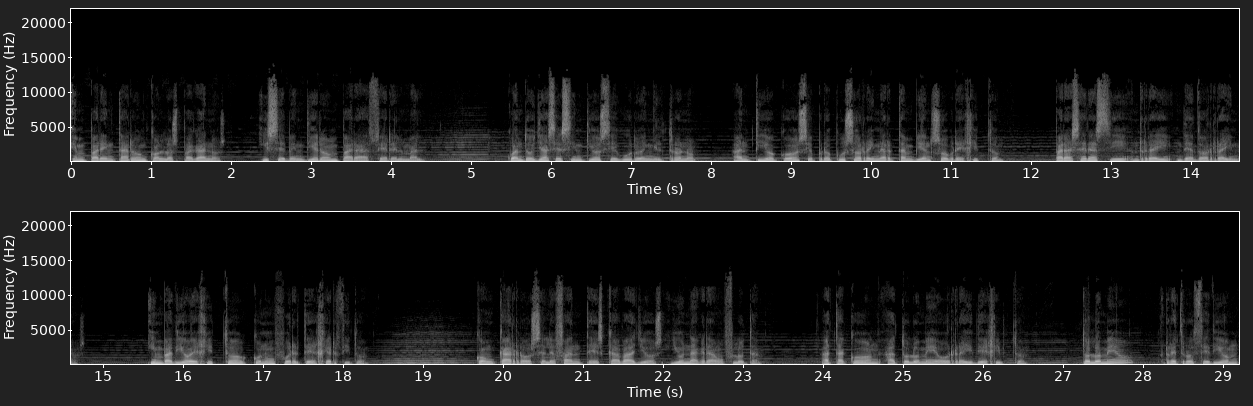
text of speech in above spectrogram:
emparentaron con los paganos y se vendieron para hacer el mal. Cuando ya se sintió seguro en el trono, Antíoco se propuso reinar también sobre Egipto, para ser así rey de dos reinos. Invadió Egipto con un fuerte ejército, con carros, elefantes, caballos y una gran flota. Atacó a Ptolomeo, rey de Egipto. Ptolomeo retrocedió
